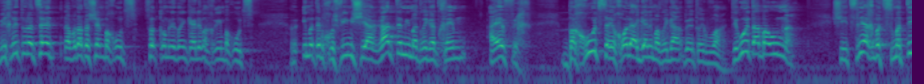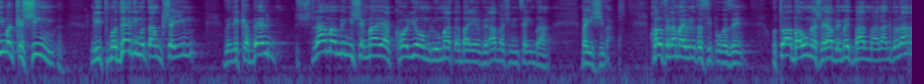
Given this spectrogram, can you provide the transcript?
והחליטו לצאת לעבודת השם בחוץ, לעשות כל מיני דברים כאלה ואחרים בחוץ. אם אתם חושבים שירדתם ממדרגתכם, ההפך. בחוץ אתה יכול להגיע למדרגה הרבה יותר גבוהה. תראו את אבא אומנה, שהצליח בצמתים הקשים להתמודד עם אותם קשיים ולקבל שלמה מן שמאיה כל יום לעומת אביי ורבא שנמצאים ב, בישיבה. בכל אופן, למה הבאנו את הסיפור הזה? אותו אבא אומנה שהיה באמת בעל מעלה גדולה,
